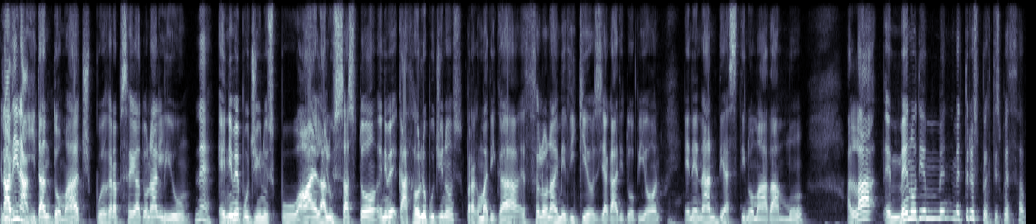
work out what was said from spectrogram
Είναι Ή- αδύναμη. Ήταν το μάτς που έγραψα για τον Αλιού. Ναι. Εν είμαι που εκείνους που «Α, ελαλούσας το». Εν είμαι καθόλου που εκείνους. Πραγματικά. Δεν θέλω να είμαι δίκαιος για κάτι το οποίο είναι ενάντια στην ομάδα μου. Αλλά εμένω ότι με, με τρεις παίχτες που δεν θα,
